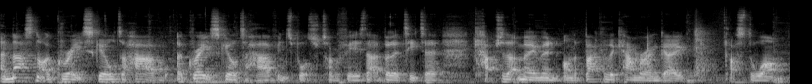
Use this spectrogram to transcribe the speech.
And that's not a great skill to have. A great skill to have in sports photography is that ability to capture that moment on the back of the camera and go, that's the one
